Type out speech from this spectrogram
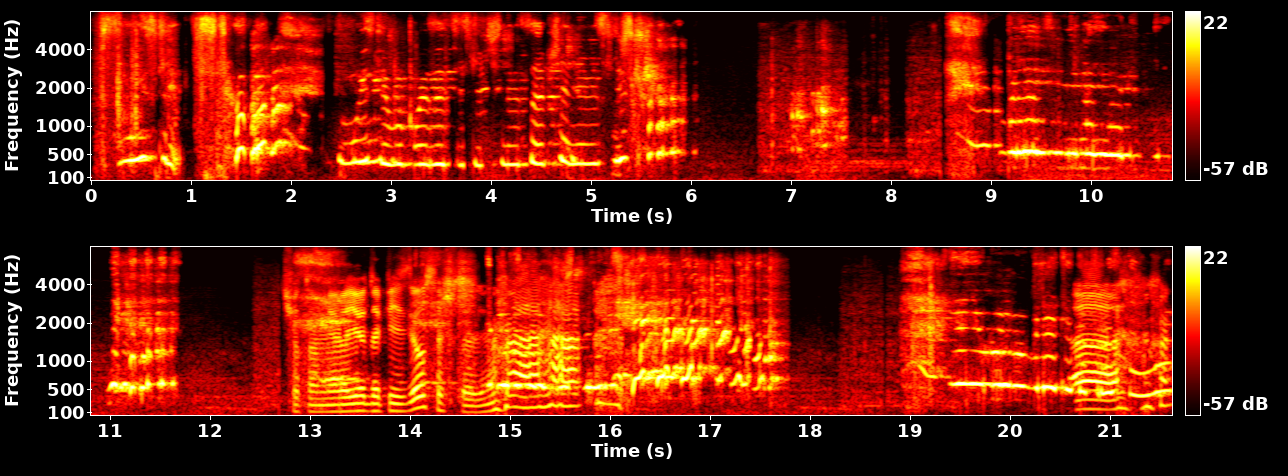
В смысле? Что? В смысле вы пользуетесь личными сообщениями слишком? Блять, нереально. Что там, Мирае допиздился, что ли? Я не могу, блять, А. это просто...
